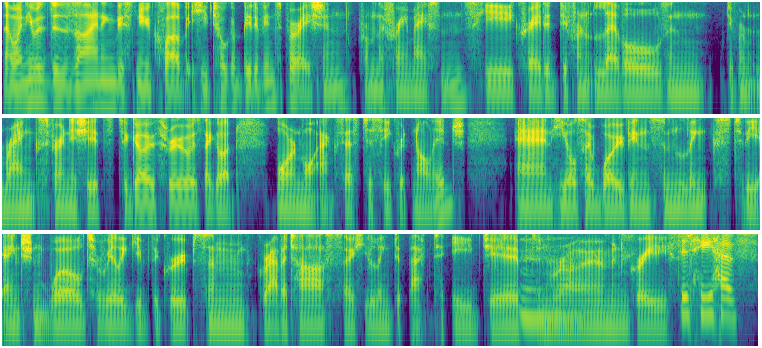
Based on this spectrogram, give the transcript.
Now, when he was designing this new club, he took a bit of inspiration from the Freemasons. He created different levels and different ranks for initiates to go through as they got more and more access to secret knowledge. And he also wove in some links to the ancient world to really give the group some gravitas. So he linked it back to Egypt mm. and Rome and Greece. Did he have,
